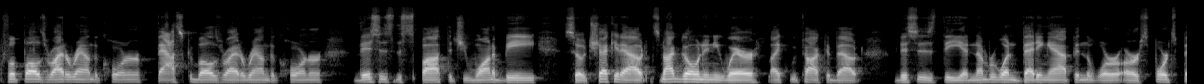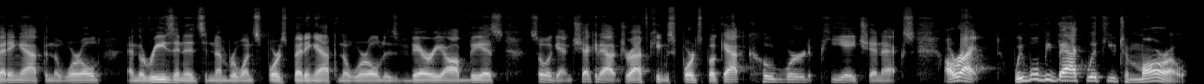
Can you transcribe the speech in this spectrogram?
Football's right around the corner. Basketball's right around the corner. This is the spot that you want to be. So check it out. It's not going anywhere. Like we talked about, this is the uh, number one betting app in the world or sports betting app in the world. And the reason it's a number one sports betting app in the world is very obvious. So again, check it out. DraftKings Sportsbook app, code word PHNX. All right. We will be back with you tomorrow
